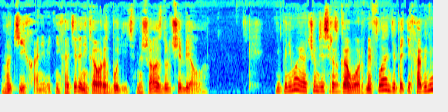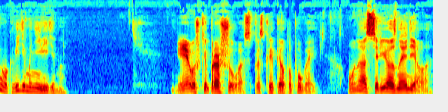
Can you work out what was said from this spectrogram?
но тихо, они ведь не хотели никого разбудить, вмешалась Дульче Белла. «Не понимаю, о чем здесь разговор. В Мефланде таких огневок, видимо-невидимо». «Девушки, прошу вас», — проскрипел попугай. «У нас серьезное дело.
